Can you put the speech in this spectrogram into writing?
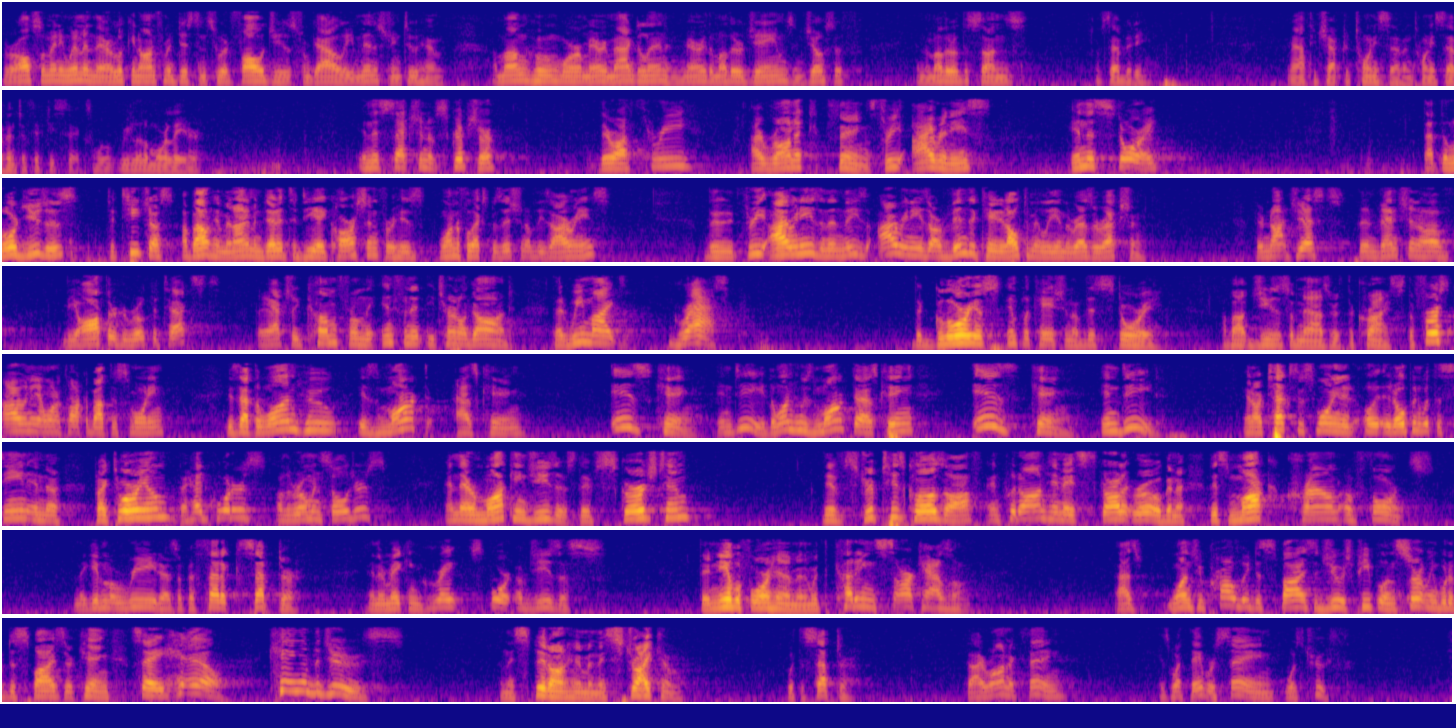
There were also many women there looking on from a distance who had followed Jesus from Galilee, ministering to him, among whom were Mary Magdalene and Mary, the mother of James and Joseph, and the mother of the sons of Zebedee. Matthew chapter 27, 27 to 56. We'll read a little more later. In this section of Scripture, there are three ironic things, three ironies in this story that the Lord uses to teach us about Him. And I am indebted to D.A. Carson for his wonderful exposition of these ironies. The three ironies, and then these ironies are vindicated ultimately in the resurrection. They're not just the invention of the author who wrote the text, they actually come from the infinite, eternal God, that we might grasp the glorious implication of this story about Jesus of Nazareth, the Christ. The first irony I want to talk about this morning is that the one who is marked as king is king indeed. The one who's marked as king is king indeed. And our text this morning, it, it opened with the scene in the praetorium, the headquarters of the Roman soldiers, and they're mocking Jesus. They've scourged him, they've stripped his clothes off, and put on him a scarlet robe and a, this mock crown of thorns. And they give him a reed as a pathetic scepter, and they're making great sport of Jesus. They kneel before him, and with cutting sarcasm, as ones who probably despise the Jewish people and certainly would have despised their king, say, Hail, King of the Jews! And they spit on him and they strike him with the scepter. The ironic thing is what they were saying was truth.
